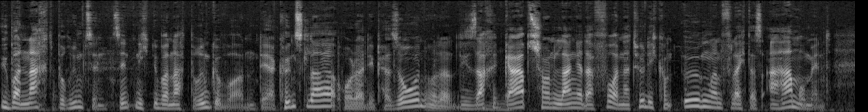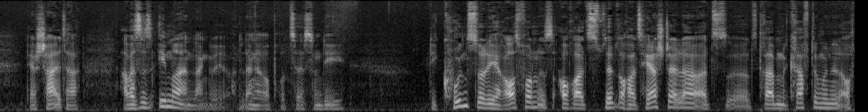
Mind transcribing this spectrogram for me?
über Nacht berühmt sind, sind nicht über Nacht berühmt geworden. Der Künstler oder die Person oder die Sache gab es schon lange davor. Natürlich kommt irgendwann vielleicht das Aha-Moment, der Schalter. Aber es ist immer ein langer, langerer Prozess. Und die, die Kunst oder die Herausforderung ist, auch als, selbst auch als Hersteller, als, äh, als treibende Kraft, im auch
